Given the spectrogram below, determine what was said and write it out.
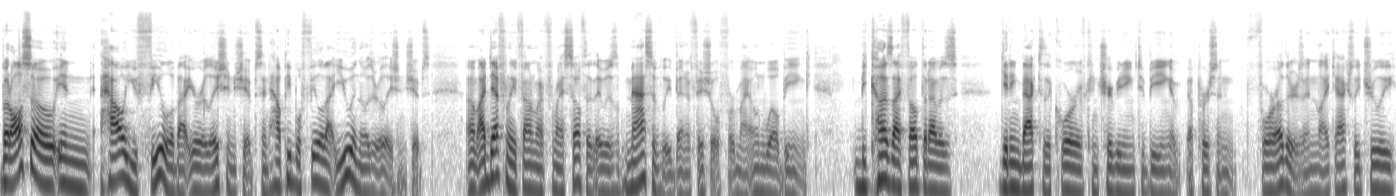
but also in how you feel about your relationships and how people feel about you in those relationships. Um, I definitely found my, for myself that it was massively beneficial for my own well being because I felt that I was getting back to the core of contributing to being a, a, person for others and like actually truly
